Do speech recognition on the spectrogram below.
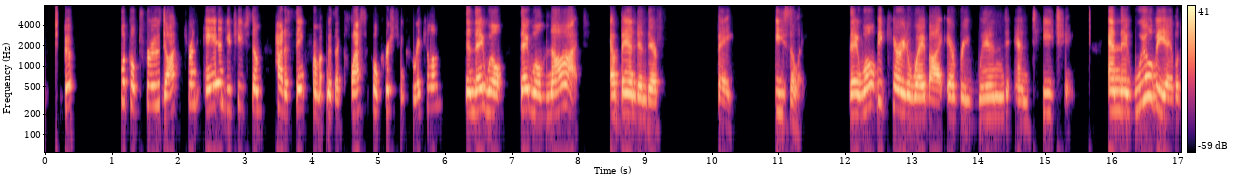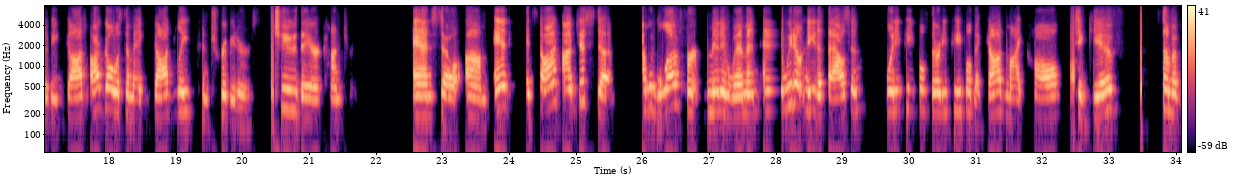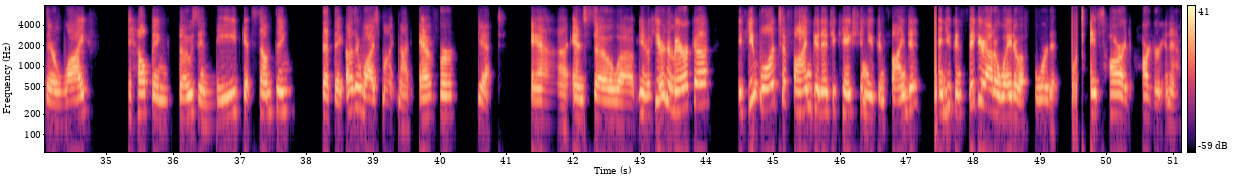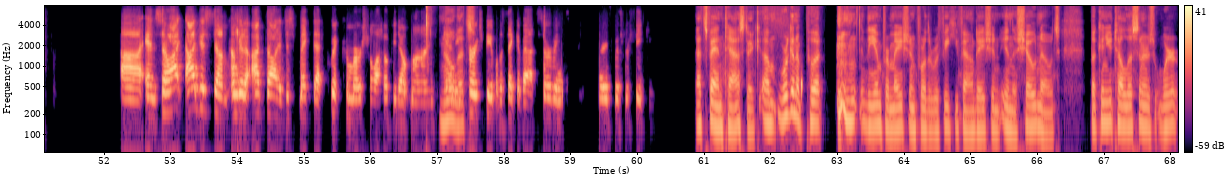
biblical truth, doctrine, and you teach them how to think from with a classical Christian curriculum, then they will they will not abandon their faith easily. They won't be carried away by every wind and teaching. And they will be able to be God. Our goal is to make godly contributors to their country. And so, um, and, and so I'm, I'm just, uh, I would love for men and women, and we don't need a thousand, 20 people, 30 people that God might call to give some of their life to helping those in need get something that they otherwise might not ever get. And, and so, uh, you know, here in America, if you want to find good education, you can find it and you can figure out a way to afford it. It's hard, harder in Africa. Uh, and so I, I just, um, I'm gonna, I thought I'd just make that quick commercial. I hope you don't mind. No, that's encourage people to think about serving with Rafiki. That's fantastic. Um, we're going to put the information for the Rafiki Foundation in the show notes, but can you tell listeners where,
